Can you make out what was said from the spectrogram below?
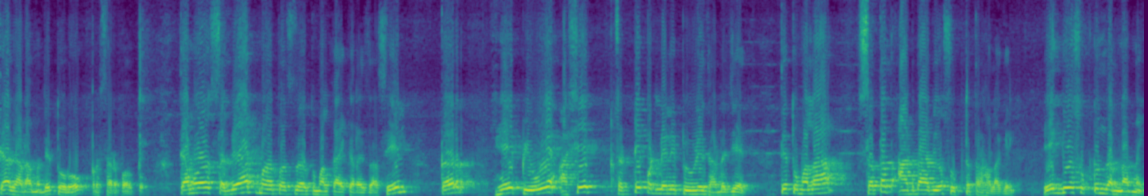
त्या झाडामध्ये तो रोग प्रसार पावतो. त्यामुळं सगळ्यात महत्वाचं जर तुम्हाला काय करायचं असेल तर हे पिवळे असे चट्टे पडलेले पिवळे झाडं जे आहेत ते तुम्हाला सतत आठ दहा दिवस उपटत राहावं लागेल. एक दिवस उपटून जमणार नाही.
